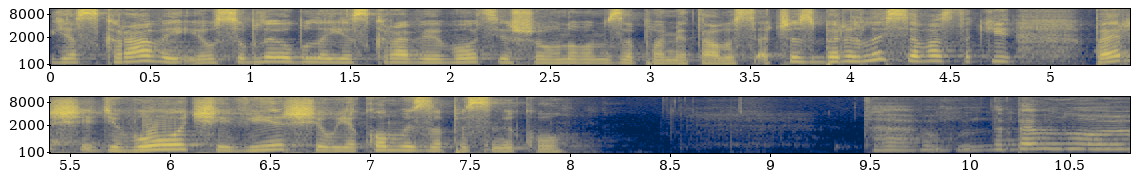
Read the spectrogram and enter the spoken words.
яскравий, і особливо були яскраві емоції, що воно вам запам'яталося. А чи збереглися у вас такі перші дівочі вірші у якомусь записнику? Та, напевно,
